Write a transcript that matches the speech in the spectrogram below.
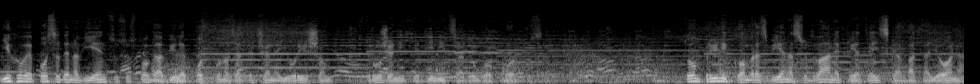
Njihove posade na vijencu su stoga bile potpuno zatečene jurišom združenih jedinica drugog korpusa. Tom prilikom razbijena su dva neprijateljska bataljona,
